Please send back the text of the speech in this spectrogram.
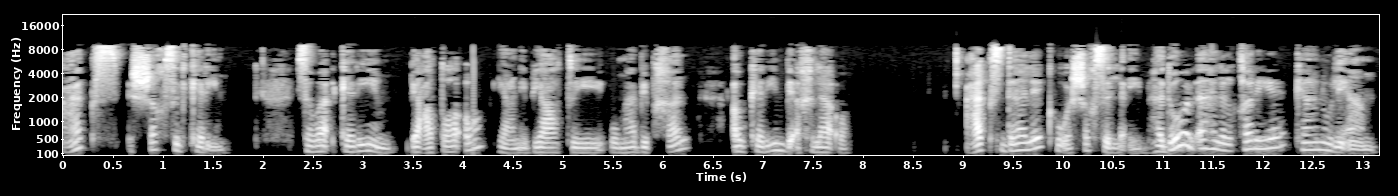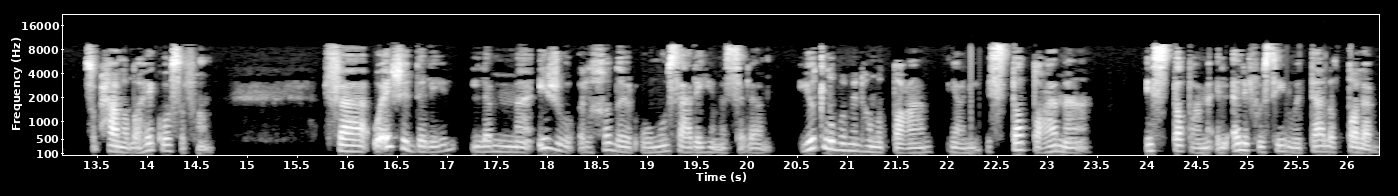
عكس الشخص الكريم. سواء كريم بعطائه يعني بيعطي وما بيبخل أو كريم بأخلاقه. عكس ذلك هو الشخص اللئيم. هدول أهل القرية كانوا لئام. سبحان الله هيك وصفهم. ف وإيش الدليل؟ لما إجوا الخضر وموسى عليهما السلام يطلبوا منهم الطعام يعني استطعم استطعم الألف والسين والتاء الطلب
